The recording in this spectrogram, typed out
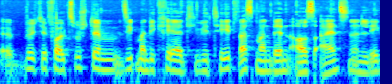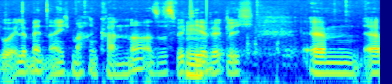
äh, würde ich dir voll zustimmen, sieht man die Kreativität, was man denn aus einzelnen Lego-Elementen eigentlich machen kann. Ne? Also es wird hm. hier wirklich ähm, äh,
